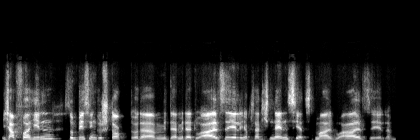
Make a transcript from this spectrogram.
Ich habe vorhin so ein bisschen gestockt oder mit der, mit der Dualseele. Ich habe gesagt, ich nenne es jetzt mal Dualseele.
